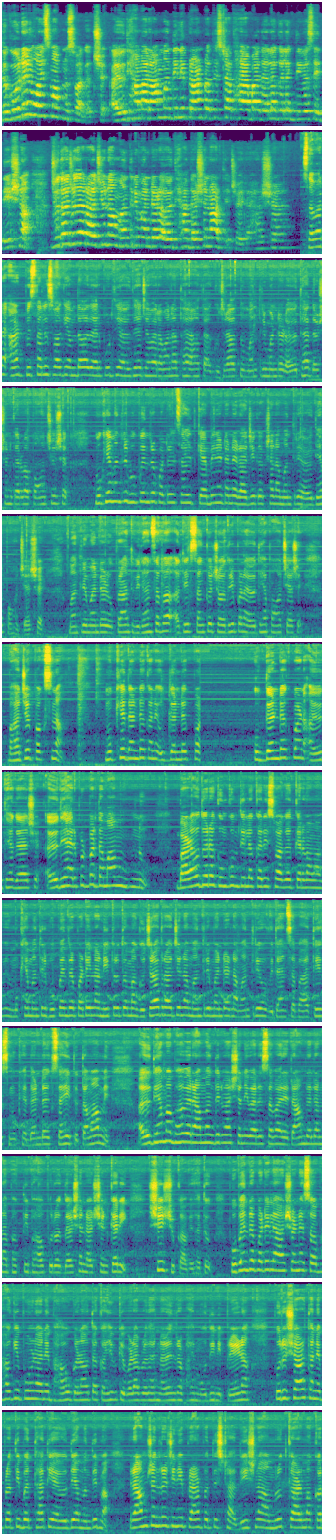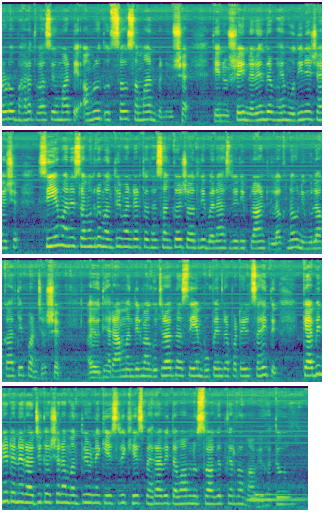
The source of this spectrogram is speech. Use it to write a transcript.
The golden વોઇસમાં આપનું સ્વાગત છે. અયોધ્યામાં રામ મંદિરની પ્રાણ પ્રતિષ્ઠા થયા બાદ અલગ અલગ દિવસે દેશના જુદા જુદા રાજ્યોના મંત્રીમંડળ અયોધ્યા દર્શનાર્થે જઈ રહ્યા છે. સવારે આઠ પિસ્તાલીસ વાગે અમદાવાદ એરપોર્ટથી અયોધ્યા જવા રવાના થયા હતા. ગુજરાતનું મંત્રીમંડળ અયોધ્યા દર્શન કરવા પહોંચ્યું છે. મુખ્યમંત્રી ભૂપેન્દ્ર પટેલ સહિત કેબિનેટ અને રાજ્યકક્ષાના મંત્રી અયોધ્યા પહોંચ્યા છે. મંત્રીમંડળ ઉપરાંત વિધાનસભા અધ્યક્ષ શંકર ચૌધરી પણ અયોધ્યા પહોંચ્યા છે. ભાજપ પક્ષના મુખ્ય દંડક અને ઉપદંડક પણ ઉપદંડક પણ અયોધ્યા ગયા છે. અયોધ્યા એરપોર્ટ પર તમામનું બાળાઓ દ્વારા કુમકુમ તિલક કરી સ્વાગત કરવામાં આવ્યું. મુખ્યમંત્રી ભૂપેન્દ્ર પટેલના નેતૃત્વમાં ગુજરાત રાજ્યના મંત્રીમંડળના મંત્રીઓ, વિધાનસભા અધ્યક્ષ, મુખ્ય દંડક સહિત તમામે અયોધ્યામાં ભવ્ય રામ મંદિરમાં શનિવારે સવારે રામલલાના ભક્તિભાવપૂર્વક દર્શન અર્ચન કરી શીશ ઝુકાવ્યું હતું. ભૂપેન્દ્ર પટેલે આ સૌભાગ્યપૂર્ણ અને ભાવ ગણાવતા કહ્યું કે વડાપ્રધાન નરેન્દ્રભાઈ મોદીની પ્રેરણા, પુરુષાર્થ અને પ્રતિબદ્ધતાથી અયોધ્યા મંદિરમાં રામચંદ્રજીની પ્રાણ પ્રતિષ્ઠા દેશના અમૃતકાળમાં કરોડો ભારતવાસીઓ માટે અમૃત ઉત્સવ સમાન બન્યું છે. તેનું શ્રેય નરેન્દ્રભાઈ મોદીને જાય છે. સીએમ અને સમગ્ર મંત્રીમંડળ તથા શંકર ચૌધરી બનાસ ડેરી પ્લાન્ટ લખનૌની મુલાકાતે પણ જશે. અયોધ્યા રામ મંદિરમાં ગુજરાતના સીએમ ભૂપેન્દ્ર પટેલ સહિત કેબિનેટ અને રાજ્યકક્ષાના મંત્રીઓને કેસરી ખેસ પહેરાવી તમામનું સ્વાગત કરવામાં આવ્યું હતું.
